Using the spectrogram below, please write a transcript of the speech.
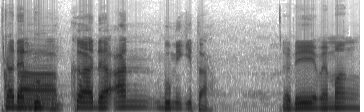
keadaan uh, bumi. keadaan bumi kita. Jadi memang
